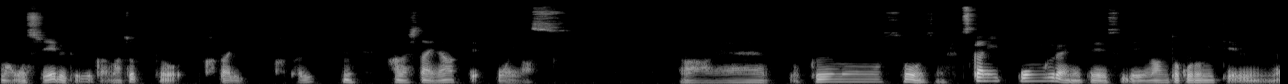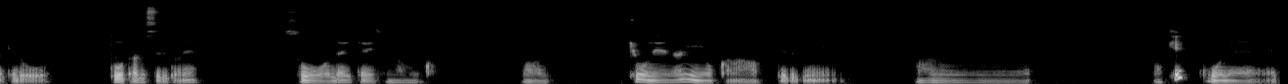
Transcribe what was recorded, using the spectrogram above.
まあ教えるというか、まあちょっと語り、語り？話したいなって思います。ああね、僕もそうですね、2日に1本ぐらいのペースで今のところ見てるんだけど、トータルするとね、そう、だいたいそんなもんか。まあ、今日ね、何見ようかなって時に、あのーまあ、結構ね、やっ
